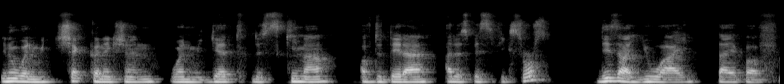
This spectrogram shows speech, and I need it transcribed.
you know, when we check connection, when we get the schema of the data at a specific source, these are UI type of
